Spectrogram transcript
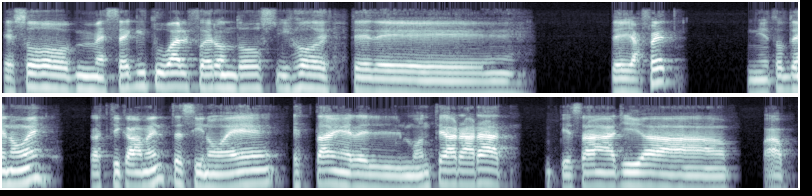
Esos Mesec y Tubal fueron dos hijos este, de, de Jafet, nietos de Noé, prácticamente. Si Noé está en el monte Ararat, empiezan allí a, a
